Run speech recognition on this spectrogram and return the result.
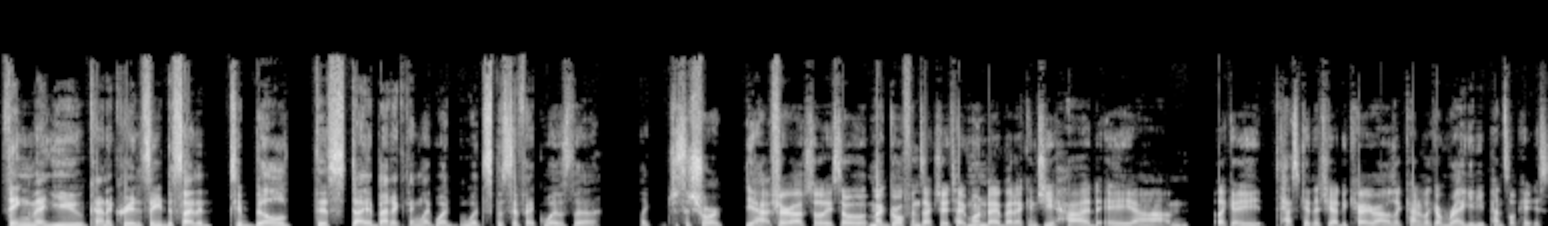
thing that you kind of created. So you decided to build this diabetic thing. Like, what what specific was the like? Just a short. Yeah, sure, absolutely. So my girlfriend's actually a type one diabetic, and she had a um like a test kit that she had to carry around. It was like kind of like a raggedy pencil case,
